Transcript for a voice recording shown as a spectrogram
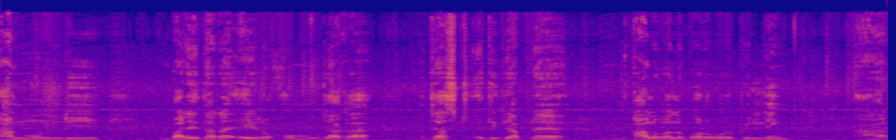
ধানমন্ডি বাড়িধারা এইরকম জায়গা। জাস্ট এদিকে আপনার ভালো ভালো, বড় বড় বিল্ডিং। আর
